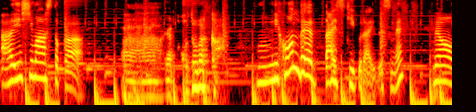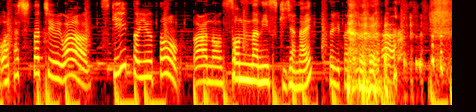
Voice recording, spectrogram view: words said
愛しますとか、ああやっぱ言葉か。うん日本で大好きぐらいですね。でも私たちは好きというとあのそんなに好きじゃないという感じだから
